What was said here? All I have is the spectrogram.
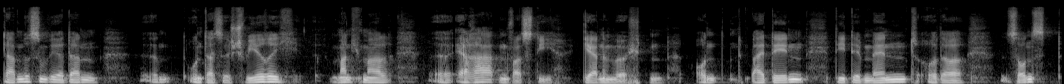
da müssen wir dann, und das ist schwierig, manchmal äh, erraten, was die gerne möchten. Und bei denen, die dement oder sonst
